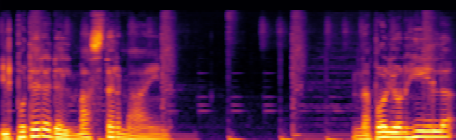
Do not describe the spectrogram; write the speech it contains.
Il potere del mastermind. Napoleon Hill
